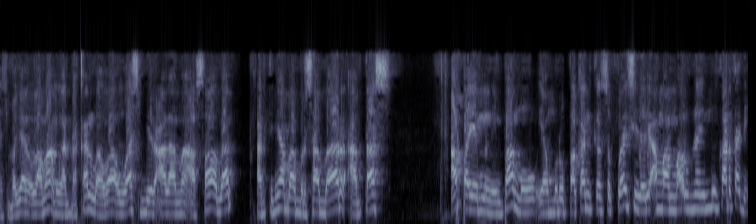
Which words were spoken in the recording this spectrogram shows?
Ya, sebagian ulama mengatakan bahwa wasbir ala ma asabak artinya apa? Bersabar atas apa yang menimpamu yang merupakan konsekuensi dari amal ma'ruf nahi munkar tadi.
